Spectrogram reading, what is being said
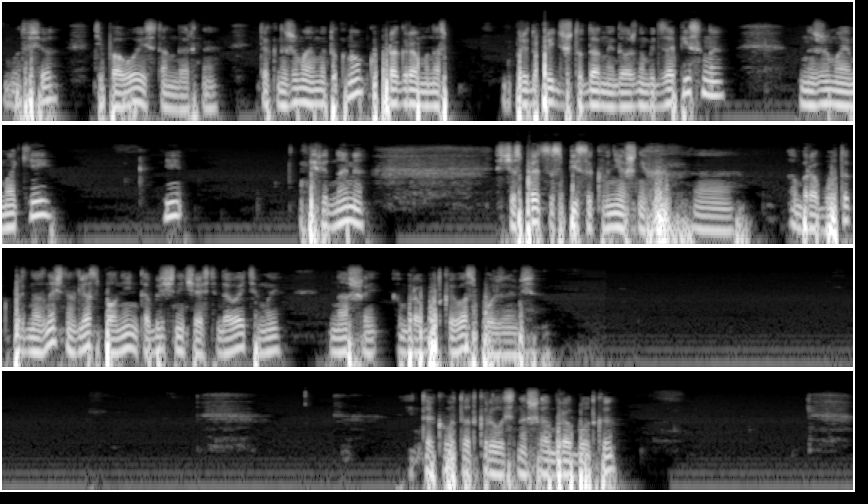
Вот все типовое и стандартное. Так, нажимаем эту кнопку, программа нас предупредит, что данные должны быть записаны. Нажимаем ОК. И перед нами сейчас появится список внешних э, обработок, предназначенных для заполнения табличной части. Давайте мы нашей обработкой воспользуемся. Итак, вот открылась наша обработка.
